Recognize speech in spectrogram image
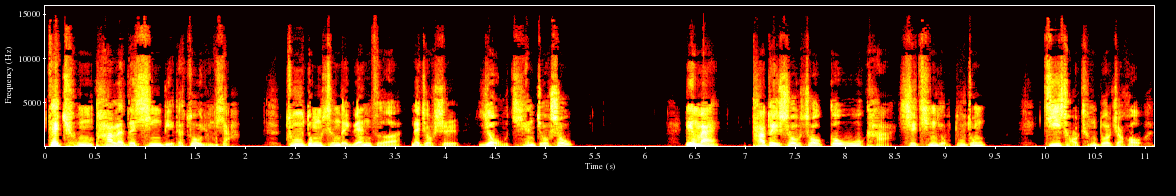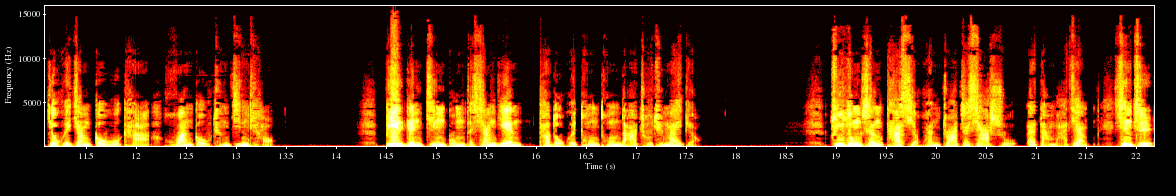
在穷怕了的心理的作用下，朱东升的原则那就是有钱就收。另外，他对收受购物卡是情有独钟，积少成多之后，就会将购物卡换购成金条。别人进贡的香烟，他都会通通拿出去卖掉。朱东升他喜欢抓着下属来打麻将，甚至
